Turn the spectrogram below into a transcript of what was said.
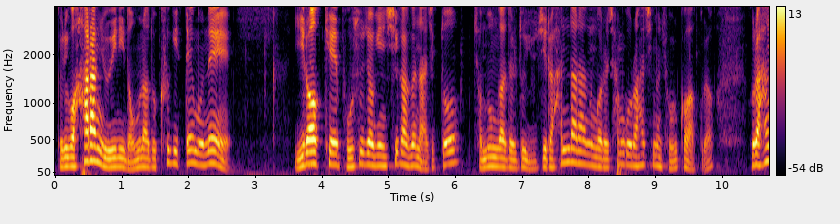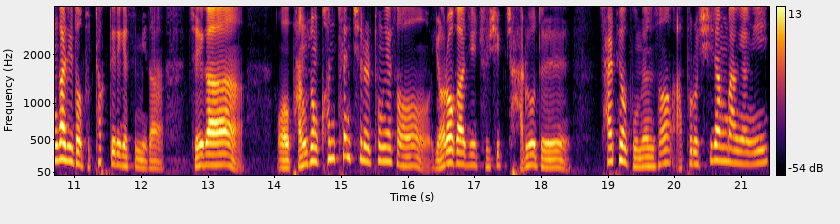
그리고 하락 요인이 너무나도 크기 때문에 이렇게 보수적인 시각은 아직도 전문가들도 유지를 한다라는 것을 참고로 하시면 좋을 것 같고요. 그리고 한 가지 더 부탁드리겠습니다. 제가 어, 방송 컨텐츠를 통해서 여러 가지 주식 자료들 살펴보면서 앞으로 시장 방향이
